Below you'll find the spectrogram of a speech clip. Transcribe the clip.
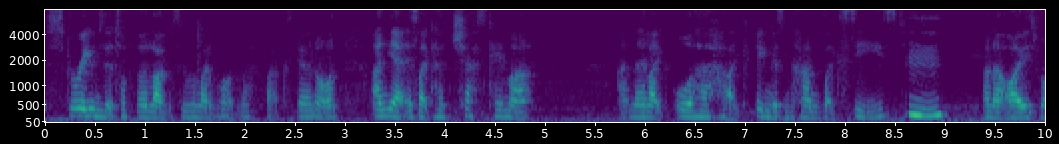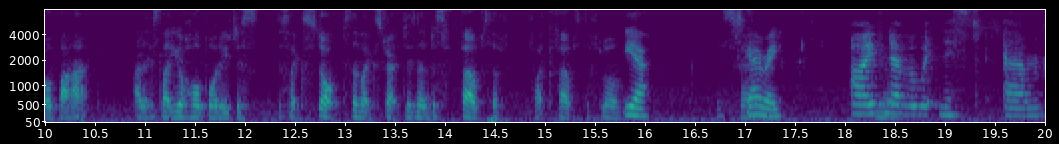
screamed at the top of her lungs. We were like, "What the fuck's going on?" And yeah, it's like her chest came up, and they're like all her like fingers and hands like seized, Mm. and her eyes roll back, and it's like your whole body just just like stops and like stretches and just fell to the like fell to the floor. Yeah, It's scary. I've Yeah. never witnessed um,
